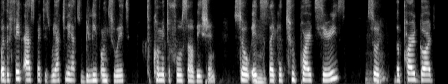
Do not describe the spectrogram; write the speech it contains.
but the faith aspect is we actually have to believe onto it to come into full salvation. So it's like a two-part series. So Mhm. the part God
